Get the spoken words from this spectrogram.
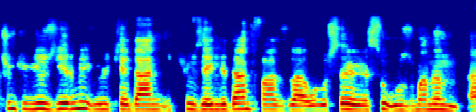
çünkü 120 ülkeden 250'den fazla uluslararası uzmanın e,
